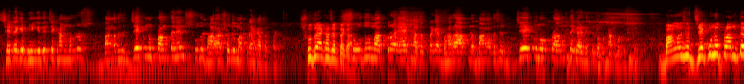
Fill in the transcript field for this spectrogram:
সেটাকে ভেঙে দিচ্ছে খান মোটরস বাংলাদেশের যে কোনো প্রান্তে নেন শুধু ভাড়া শুধুমাত্র এক হাজার টাকা। শুধু এক হাজার টাকা? শুধুমাত্র এক হাজার টাকায় ভাড়া আপনার বাংলাদেশের যে কোনো প্রান্তে গাড়ি নিতে পারবেন খান মোটরস থেকে বাংলাদেশের যে কোনো প্রান্তে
